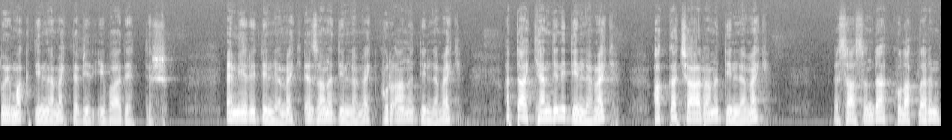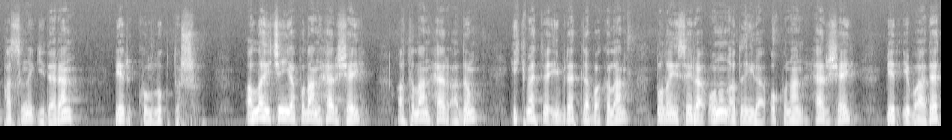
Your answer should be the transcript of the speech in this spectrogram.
duymak, dinlemek de bir ibadettir. Emiri dinlemek, ezanı dinlemek, Kur'an'ı dinlemek, hatta kendini dinlemek, Hakka çağıranı dinlemek, esasında kulakların pasını gideren bir kulluktur. Allah için yapılan her şey, atılan her adım, hikmet ve ibretle bakılan, dolayısıyla onun adıyla okunan her şey bir ibadet.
